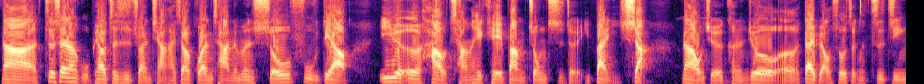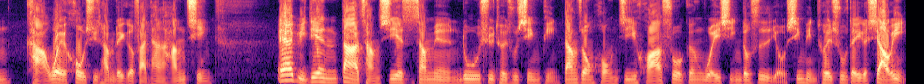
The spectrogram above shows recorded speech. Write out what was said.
那这三张股票这次转强，还是要观察能不能收复掉一月二号长黑 K 棒中值的一半以上，那我觉得可能就呃代表说整个资金卡位后续他们的一个反弹行情。AI 笔电大厂 CS 上面陆续推出新品，当中宏基、华硕跟维新都是有新品推出的一个效应，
